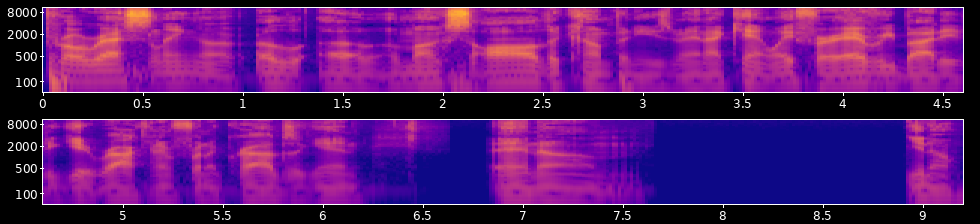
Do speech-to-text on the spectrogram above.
pro wrestling uh, uh, uh, amongst all the companies. Man, I can't wait for everybody to get rocking in front of crowds again, and um, you know,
